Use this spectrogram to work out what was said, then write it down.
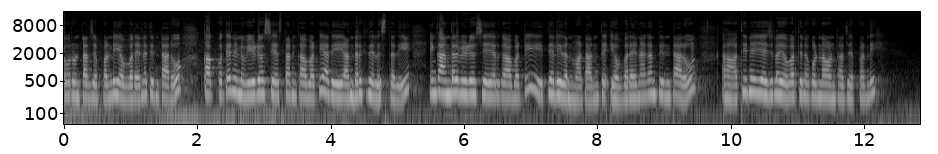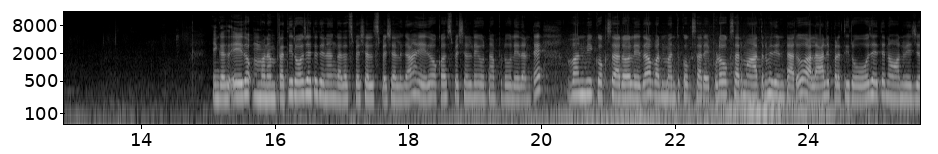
ఎవరు ఉంటారు చెప్పండి ఎవరైనా తింటారు. కాకపోతే నేను వీడియోస్ చేస్తాను కాబట్టి అది అందరికీ తెలుస్తుంది. ఇంకా అందరు వీడియోస్ చేయరు కాబట్టి తెలియదు అనమాట అంతే. ఎవరైనా కానీ తింటారు. తినే ఏజ్లో ఎవరు తినకుండా ఉంటారు చెప్పండి. ఇంకా ఏదో మనం ప్రతిరోజు అయితే తినాం కదా స్పెషల్ స్పెషల్గా ఏదో ఒక స్పెషల్ డే ఉన్నప్పుడు లేదంటే వన్ వీక్ ఒకసారో లేదా వన్ మంత్కి ఒకసారి ఎప్పుడో ఒకసారి మాత్రమే తింటారు. అలా అని ప్రతిరోజు అయితే నాన్ వెజ్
